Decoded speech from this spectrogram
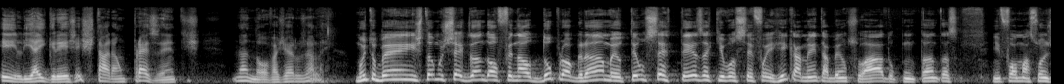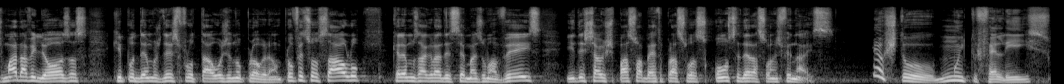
ele e a igreja estarão presentes na Nova Jerusalém. Muito bem, estamos chegando ao final do programa. Eu tenho certeza que você foi ricamente abençoado com tantas informações maravilhosas que pudemos desfrutar hoje no programa. Professor Saulo, queremos agradecer mais uma vez e deixar o espaço aberto para suas considerações finais. Eu estou muito feliz,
